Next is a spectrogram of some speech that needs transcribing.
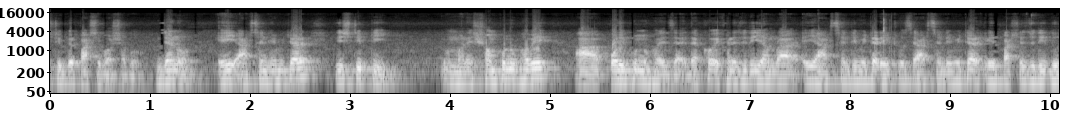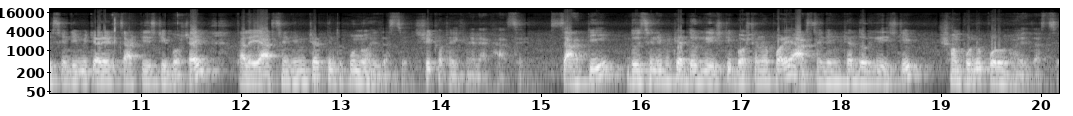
স্ট্রিপের পাশে বসাবো। যেন এই আট সেন্টিমিটার স্ট্রিপটি মানে সম্পূর্ণভাবে পরিপূর্ণ হয়ে যায়। দেখো, এখানে যদি আমরা এই আট সেন্টিমিটার এটি হচ্ছে আট সেন্টিমিটার এর পাশে যদি দুই সেন্টিমিটারের চারটি স্ট্রিপ বসাই, তাহলে এই আট সেন্টিমিটার কিন্তু পূর্ণ হয়ে যাচ্ছে। সে কথা এখানে লেখা আছে। চারটি দুই সেন্টিমিটার দৈর্ঘ্যের স্ট্রিপ বসানোর পরে আট সেন্টিমিটার দৈর্ঘ্যের স্ট্রিপ সম্পূর্ণ পূরণ হয়ে যাচ্ছে।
